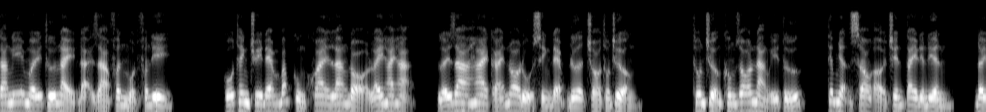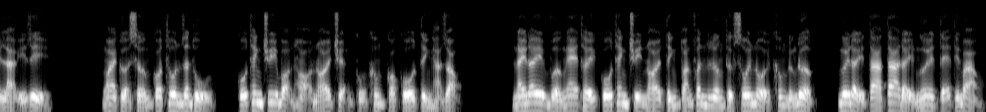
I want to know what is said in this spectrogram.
Ta nghĩ mấy thứ này đại gia phân một phân đi. Cố Thanh Truy đem bắp cùng khoai lang đỏ lay hai hạ, lấy ra hai cái no đủ xinh đẹp đưa cho thôn trưởng. Thôn trưởng không rõ nàng ý tứ, tiếp nhận sau ở trên tay điên điên, đây là ý gì? Ngoài cửa sớm có thôn dân thủ, cố Thanh Truy bọn họ nói chuyện cũng không có cố tình hạ giọng. Này đây vừa nghe thấy cố Thanh Truy nói tính toán phân lương thực sôi nổi không đứng được, ngươi đẩy ta ta đẩy ngươi tễ tiến bảo.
